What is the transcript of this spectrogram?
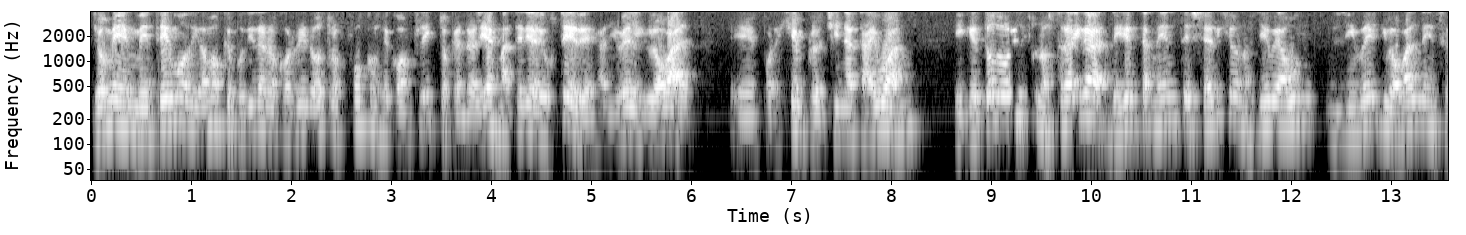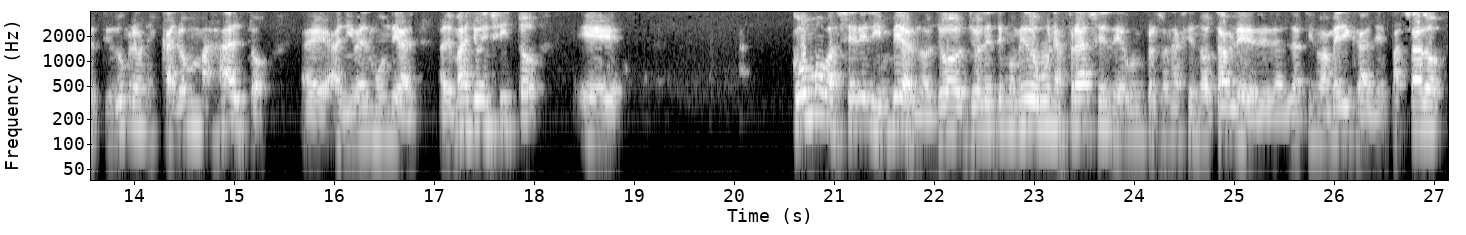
yo me, temo, digamos, que pudieran ocurrir otros focos de conflicto, que en realidad es materia de ustedes a nivel global, eh, por ejemplo, China-Taiwán, y que todo esto nos traiga directamente, Sergio, nos lleve a un nivel global de incertidumbre, a un escalón más alto eh, a nivel mundial. Además, yo insisto, eh, ¿cómo va a ser el invierno? Yo, yo le tengo miedo a una frase de un personaje notable de Latinoamérica en el pasado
